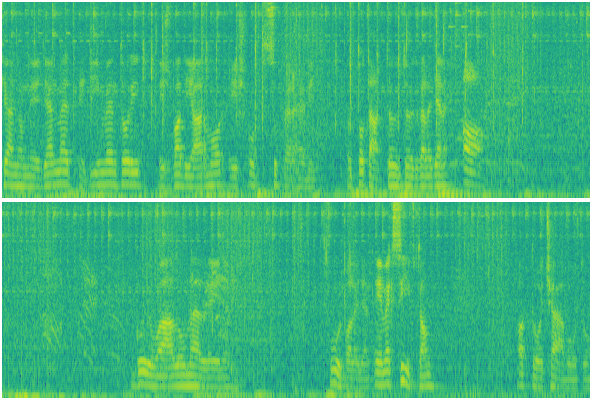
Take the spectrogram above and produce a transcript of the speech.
Kell nyomni egy emmet, egy inventory és body armor, és ott super heavy. Hogy totál töltődve legyen a golyóálló mellényem. Fullba legyen. Én meg szívtam. Attól a csávótól.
